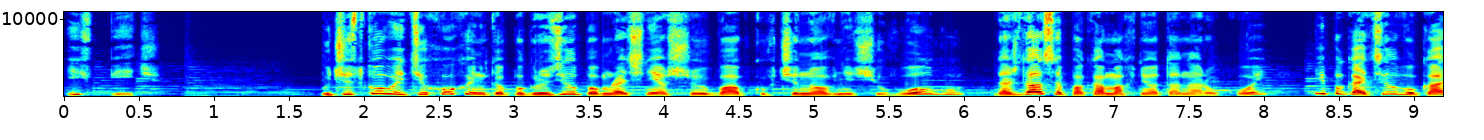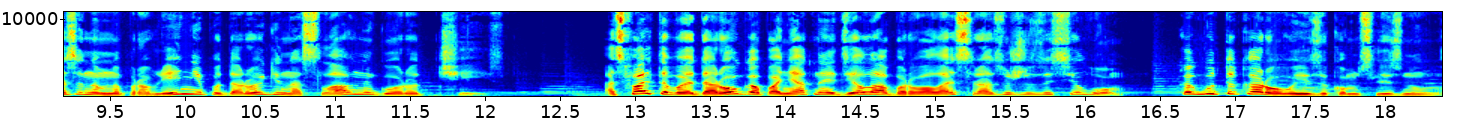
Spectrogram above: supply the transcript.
и в печь. Участковый тихохонько погрузил помрачневшую бабку в чиновничью «Волгу», дождался, пока махнет она рукой, и покатил в указанном направлении по дороге на славный город Чейз. Асфальтовая дорога, понятное дело, оборвалась сразу же за селом, как будто корова языком слезнула.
